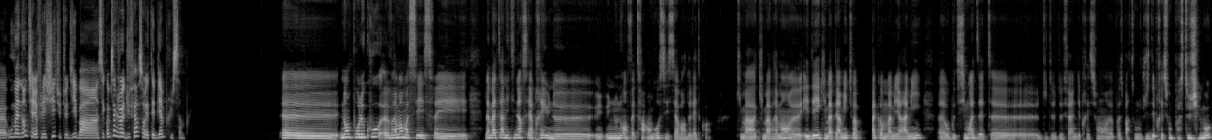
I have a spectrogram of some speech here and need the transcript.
euh, ou maintenant, tu réfléchis, tu te dis, ben, c'est comme ça que j'aurais dû faire, ça aurait été bien plus simple. Euh, non, pour le coup, euh, vraiment, moi, c'est la maternity nurse, c'est après une, nounou en fait. Enfin, en gros, c'est avoir de l'aide, quoi, qui m'a qui m'a vraiment aidé et qui m'a permis, tu vois, pas comme ma meilleure amie, au bout de six mois d'être de, faire une dépression post-partum ou juste dépression post-jumeaux,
